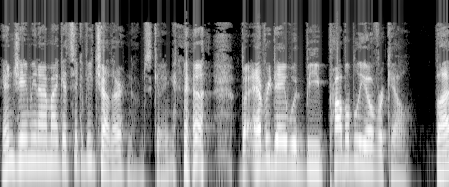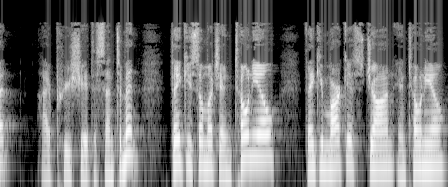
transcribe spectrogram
and Jamie and I might get sick of each other. No, I'm just kidding. but every day would be probably overkill. But I appreciate the sentiment. Thank you so much, Antonio. Thank you, Marcus, John, Antonio.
